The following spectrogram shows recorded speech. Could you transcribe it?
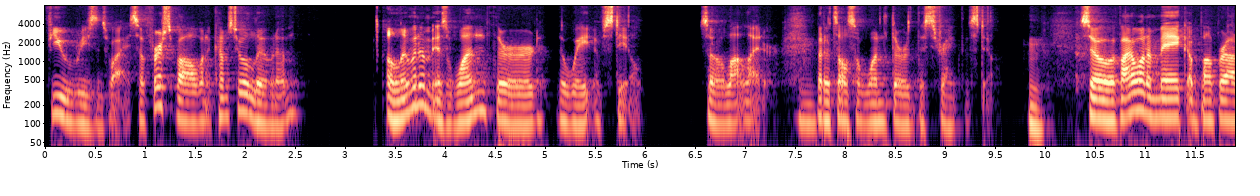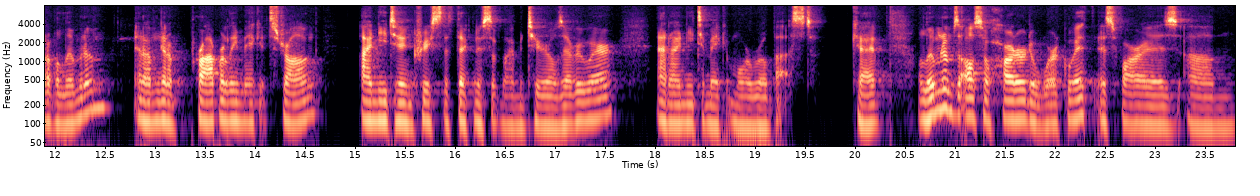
few reasons why. So first of all, when it comes to aluminum, aluminum is one third the weight of steel, so a lot lighter, Mm. but it's also one third the strength of steel. Hmm. So if I want to make a bumper out of aluminum and I'm going to properly make it strong, I need to increase the thickness of my materials everywhere and I need to make it more robust. Okay. Aluminum's also harder to work with as far as um,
